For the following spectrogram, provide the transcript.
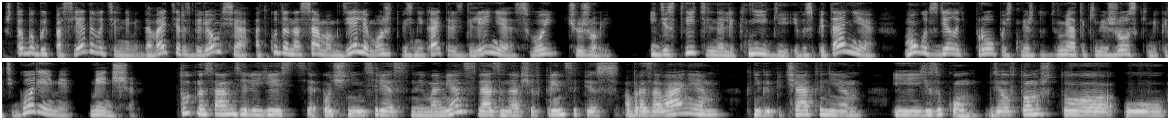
Чтобы быть последовательными, давайте разберемся, откуда на самом деле может возникать разделение свой-чужой. И действительно ли книги и воспитание могут сделать пропасть между двумя такими жесткими категориями меньше? Тут на самом деле есть очень интересный момент, связанный вообще в принципе с образованием, книгопечатанием и языком. Дело в том, что у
